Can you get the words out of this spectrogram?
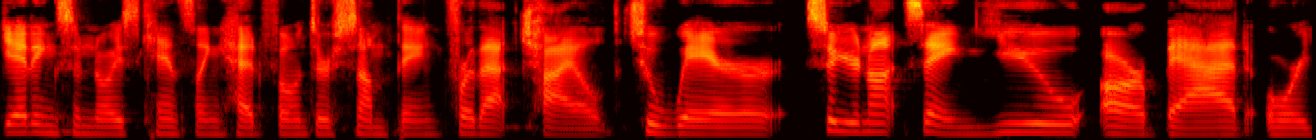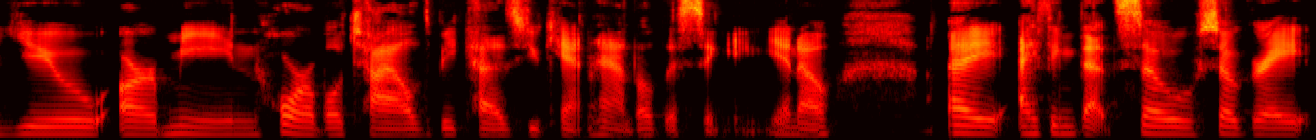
getting some noise canceling headphones or something for that child to wear. So you're not saying you are bad or you are mean, horrible child because you can't handle the singing, you know? I, I think that's so, so great.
